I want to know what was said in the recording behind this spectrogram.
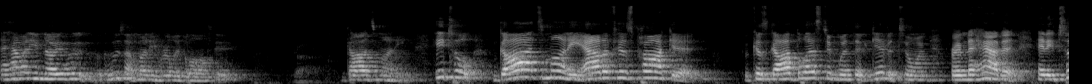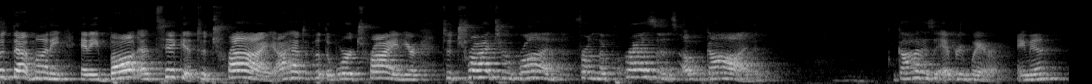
And how many of you know who, who's that money really belongs to? God's money. He took God's money out of his pocket because God blessed him with it give it to him for him to have it. And he took that money and he bought a ticket to try. I have to put the word try in here to try to run from the presence of God. God is everywhere. Amen.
